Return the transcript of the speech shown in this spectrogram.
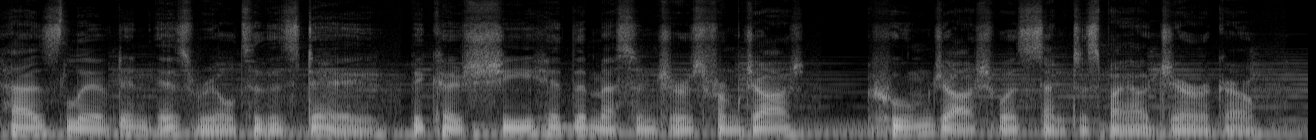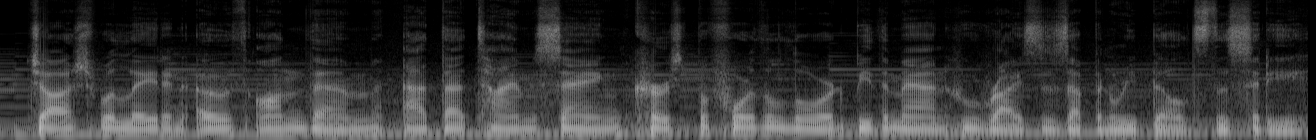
has lived in Israel to this day, because she hid the messengers from Josh, whom Joshua sent to spy out Jericho. Joshua laid an oath on them at that time, saying, Cursed before the Lord be the man who rises up and rebuilds the city,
